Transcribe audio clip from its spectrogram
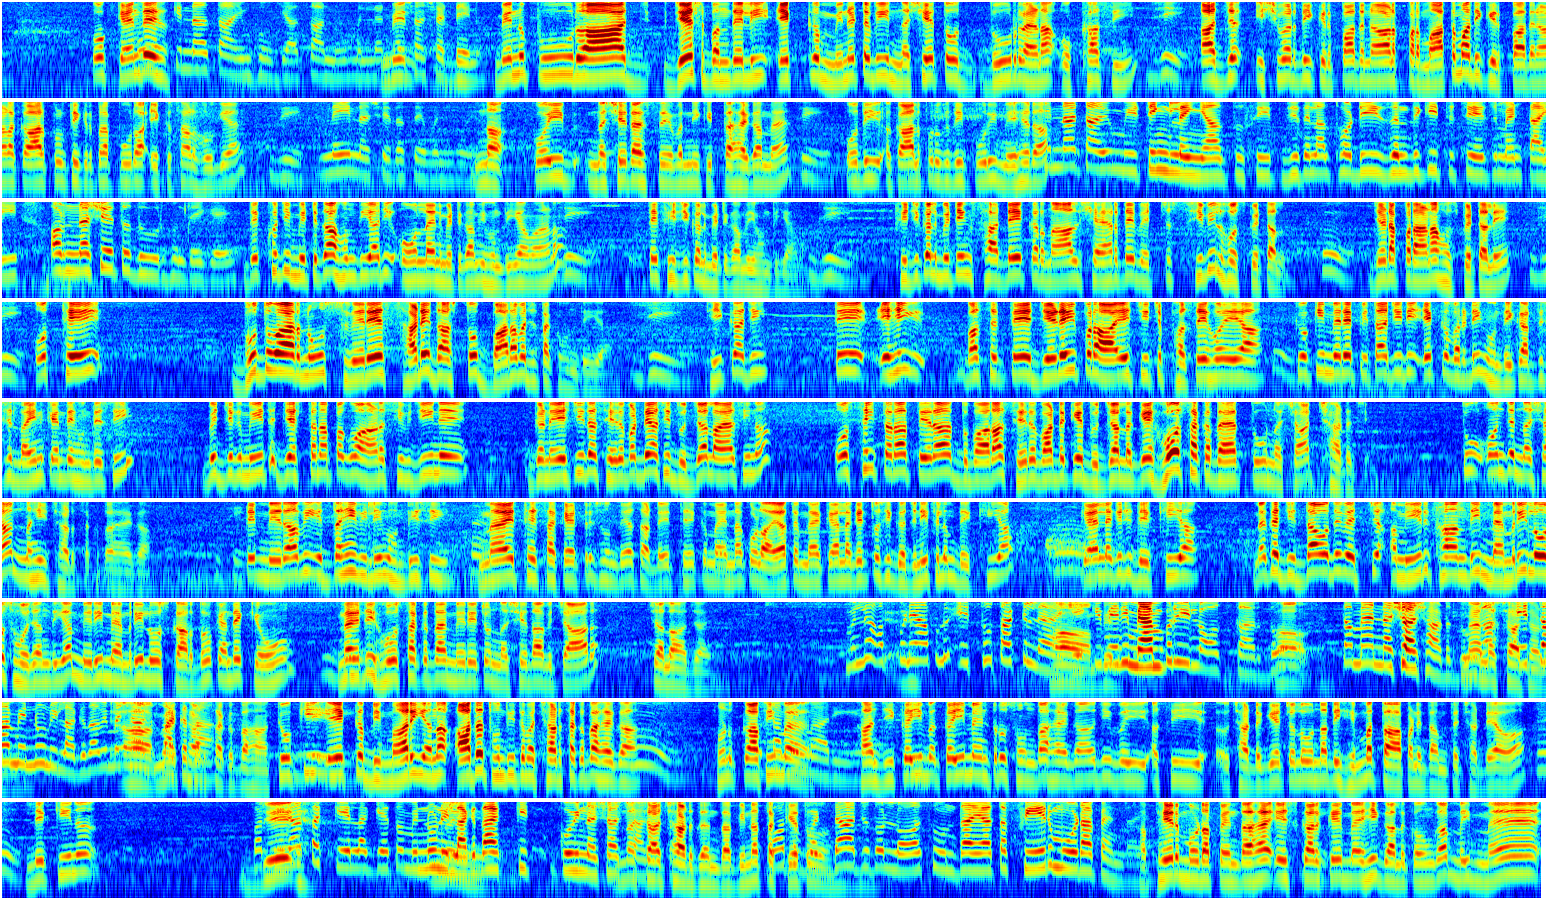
ਉਹ ਕਹਿੰਦੇ ਕਿੰਨਾ ਟਾਈਮ ਹੋ ਗਿਆ ਤੁਹਾਨੂੰ ਮਿਲਣ ਨਸ਼ਾ ਛੱਡੇ ਨੂੰ? ਮੈਨੂੰ ਪੂਰਾ ਜਿਸ ਬੰਦੇ ਲਈ 1 ਮਿੰਟ ਵੀ ਨਸ਼ੇ ਤੋਂ ਦੂਰ ਰਹਿਣਾ ਔਖਾ ਸੀ ਜੀ। ਅੱਜ ਈਸ਼ਵਰ ਦੀ ਕਿਰਪਾ ਦੇ ਨਾਲ ਪਰਮਾਤਮਾ ਦੀ ਕਿਰਪਾ ਦੇ ਨਾਲ ਅਕਾਲ ਪੁਰਖ ਦੀ ਕਿਰਪਾ ਪੂਰਾ 1 ਸਾਲ ਹੋ ਗਿਆ। ਜੀ ਨਹੀਂ ਨਸ਼ੇ ਦਾ ਸੇਵਨ ਨਹੀਂ ਹੋਇਆ। ਨਾ ਕੋਈ ਨਸ਼ੇ ਦਾ ਸੇਵਨ ਨਹੀਂ ਕੀਤਾ ਹੈਗਾ ਮੈਂ। ਜੀ। ਉਹਦੀ ਅਕਾਲ ਪੁਰਖ ਦੀ ਪੂਰੀ ਮਿਹਰ ਆ। ਕਿੰਨਾ ਟਾਈਮ ਮੀਟਿੰਗ ਲਈਆਂ ਤੁਸੀਂ ਜਿਹਦੇ ਨਾਲ ਤੁਹਾਡੀ ਜ਼ਿੰਦਗੀ 'ਚ ਚੇਂਜਮੈਂਟ ਆਈ ਔਰ ਨਸ਼ੇ ਤੋਂ ਦੂਰ ਹੁੰਦੇ ਗਏ? ਦੇਖੋ ਜੀ ਮੀਟਿੰਗਾਂ ਹੁੰਦੀਆਂ ਜੀ ਆਨਲਾਈਨ ਮੀਟਿੰਗਾਂ ਵੀ ਹੁੰਦੀਆਂ ਵਾ ਹਨਾ? ਜੀ। ਤੇ ਫਿਜ਼ੀਕਲ ਮੀਟਿੰਗਾਂ ਵੀ ਹੁੰਦੀਆਂ ਵਾ। ਜੀ। ਫਿਜ਼ੀਕਲ ਮੀਟਿੰਗ ਸਾਡੇ ਕਰਨਾਲ ਸ਼ਹਿਰ ਦੇ ਵਿੱਚ ਸਿਵਲ ਹਸਪੀਟਲ ਜਿਹੜਾ ਪੁਰਾਣਾ ਹਸਪੀਟਲ ਏ ਉੱਥੇ ਬੁੱਧਵਾਰ ਨੂੰ ਸਵੇਰੇ 10:30 ਤੋਂ 12 ਵਜੇ ਤੱਕ ਹੁੰਦੀ ਆ। ਜੀ। ਠੀਕ ਆ ਜੀ? ਤੇ ਇਹੀ ਬਸ ਤੇ ਜਿਹੜੇ ਵੀ ਭਰਾ ਇਹ ਚੀਜ਼ 'ਚ ਫਸੇ ਹੋਏ ਆ ਕਿਉਂਕਿ ਮੇਰੇ ਪਿਤਾ ਜੀ ਦੀ ਇੱਕ ਵਰਡਿੰਗ ਹੁੰਦੀ ਕਰਦੀ ਸੀ ਲਾਈਨ ਕਹਿੰਦੇ ਹੁੰਦੇ ਸੀ ਵੀ ਜਗਮੀਤ ਜਿਸ ਤਰ੍ਹਾਂ ਭਗਵਾਨ ਸ਼ਿਵ ਜੀ ਨੇ ਗਣੇਸ਼ ਜੀ ਦਾ ਸਿਰ ਵੱਢਿਆ ਸੀ ਦੂਜਾ ਲਾਇਆ ਸੀ ਨਾ ਉਸੇ ਹੀ ਤਰ੍ਹਾਂ ਤੇਰਾ ਦੁਬਾਰਾ ਸਿਰ ਵੱਢ ਕੇ ਦੂਜਾ ਲੱਗੇ ਹੋ ਸਕਦਾ ਹੈ ਤੂੰ ਨਸ਼ਾ ਛੱਡ ਜੇ। ਤੂੰ ਉਂਝ ਨਸ਼ਾ ਨਹੀਂ ਛੱਡ ਸਕਦਾ ਹੈਗਾ। ਤੇ ਮੇਰਾ ਵੀ ਇਦਾਂ ਹੀ ਫੀਲਿੰਗ ਹੁੰਦੀ ਸੀ। ਮੈਂ ਇੱਥੇ ਸਾਈਕੈਟ੍ਰਿਸਟ ਹੁੰਦੇ ਆ ਸਾਡੇ ਇੱਥੇ ਇੱਕ ਮੈਂ ਇਹਨਾਂ ਕੋਲ ਆਇਆ ਤੇ ਮੈਂ ਕਹਿਣ ਲੱਗਾ ਜੀ ਤੁਸੀਂ ਗਜਨੀ ਫਿਲਮ ਦੇਖੀ ਆ? ਕਹਿਣ ਲੱਗੇ ਜੀ ਦੇਖੀ ਆ। ਮੈਂ ਕਿਹਾ ਜਿੱਦਾਂ ਉਹਦੇ ਵਿੱਚ ਅਮੀਰ ਖਾਨ ਦੀ ਮੈਮਰੀ ਲੋਸ ਹੋ ਜਾਂਦੀ ਆ ਮੇਰੀ ਮੈਮਰੀ ਲੋਸ ਕਰ ਦਿਓ ਕਹਿੰਦੇ ਕਿਉਂ? ਮੈਂ ਕਿਹਾ ਜੀ ਹੋ ਸਕਦਾ ਮੇਰੇ ਚੋਂ ਨਸ਼ੇ ਦਾ ਵਿਚਾਰ ਚਲਾ ਜਾਏ। ਮਤਲਬ ਆਪਣੇ ਆਪ ਨੂੰ ਇੱਥੋਂ ਤੱਕ ਲੈ ਗਏ ਕਿ ਮੇਰੀ ਮੈਮਰੀ ਲਾਸ ਕਰ ਦੋ। ਤਾਂ ਮੈਂ ਨਸ਼ਾ ਛੱਡ ਦੂੰਗਾ। ਇਦਾਂ ਮੈਨੂੰ ਨਹੀਂ ਲੱਗਦਾ ਵੀ ਮੈਂ ਛੱਡ ਸਕਦਾ। ਹਾਂ। ਕਿਉਂਕਿ ਇੱਕ ਬਿਮਾਰੀ ਆ ਨਾ ਆਦਤ ਹੁੰਦੀ ਤੇ ਮੈਂ ਛੱਡ ਸਕਦਾ ਹੈਗਾ। ਹੂੰ। ਹੁਣ ਕਾਫੀ ਮੈਂ। ਹਾਂਜੀ ਕਈ ਕਈ ਮੈਂ ਇੰਟਰੋ ਸੁਣਦਾ ਹੈਗਾ ਜੀ ਬਈ ਅਸੀਂ ਛੱਡ ਗਏ ਚਲੋ ਉਹਨਾਂ ਦੀ ਹਿੰਮਤ ਆ ਆਪਣੇ ਦਮ ਤੇ ਛੱਡਿਆ ਵਾ। ਲੇਕਿਨ ਜੇ ਬਿਨਾਂ ਧੱਕੇ ਲੱਗੇ ਤਾਂ ਮੈਨੂੰ ਨਹੀਂ ਲੱਗਦਾ ਕਿ ਕੋਈ ਨਸ਼ਾ ਛੱਡ ਨਸ਼ਾ ਛੱਡ ਦਿੰਦਾ ਬਿਨਾਂ ਧੱਕੇ ਤੋਂ। ਵੱਡਾ ਜਦੋਂ ਲਾਸ ਹੁੰਦਾ ਆ ਤਾਂ ਫੇਰ ਮੋੜਾ ਪੈਂਦਾ ਹੈ ਫਿਰ ਮੋੜਾ ਪੈਂਦਾ ਹੈ। ਇਸ ਕਰਕੇ ਮੈਂ ਇਹੀ ਗੱਲ ਕਹੂੰਗਾ ਵੀ ਮੈਂ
